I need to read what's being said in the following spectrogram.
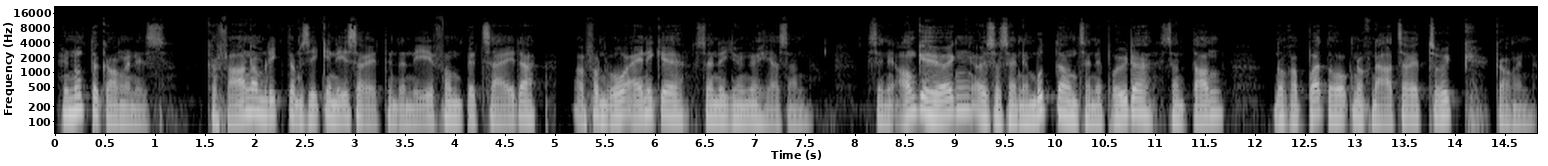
hinuntergegangen ist. Kapharnaum liegt am See Genezareth in der Nähe von Bethsaida, von wo einige seiner Jünger her sind. Seine Angehörigen, also seine Mutter und seine Brüder, sind dann noch ein paar Tage nach Nazareth zurückgegangen.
